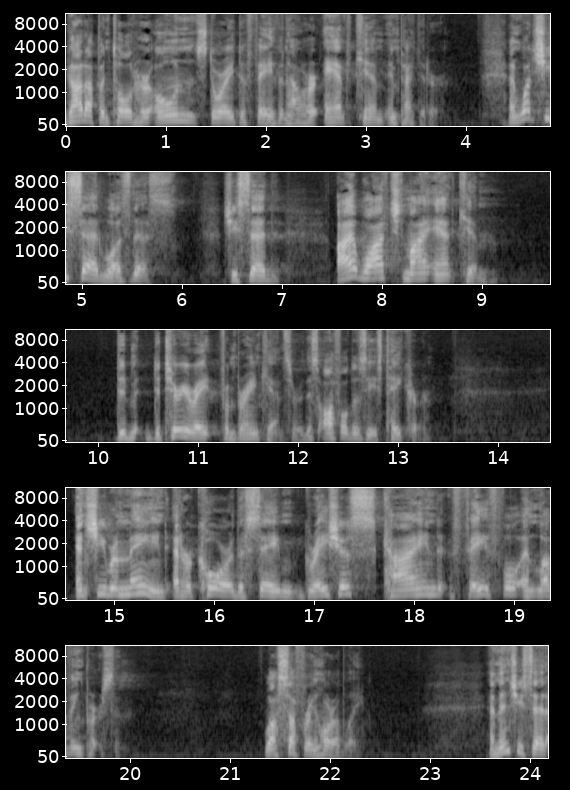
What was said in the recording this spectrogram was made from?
got up and told her own story to Faith and how her Aunt Kim impacted her. And what she said was this She said, I watched my Aunt Kim de- deteriorate from brain cancer, this awful disease, take her. And she remained at her core the same gracious, kind, faithful, and loving person while suffering horribly. And then she said,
